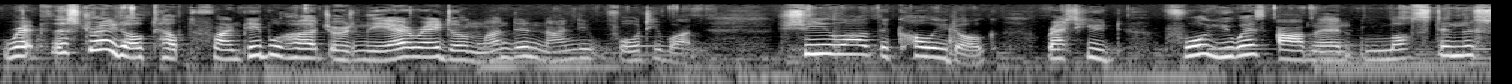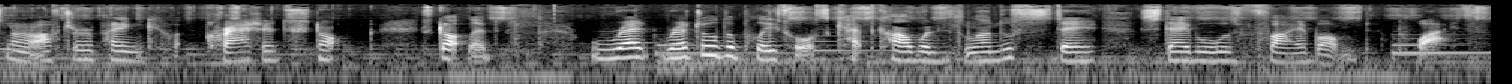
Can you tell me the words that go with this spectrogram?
Rip the Stray Dog helped find people hurt during the air raid on London 1941. Sheila the Collie Dog rescued four US armmen lost in the snow after a plane crashed in Scotland. Red, the police horse kept calm when his London sta- stable was firebombed twice.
